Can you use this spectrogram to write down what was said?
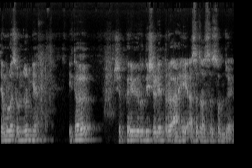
त्यामुळं समजून घ्या. इथं शेतकरी विरोधी षडयंत्र आहे असंच असं समजूया.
